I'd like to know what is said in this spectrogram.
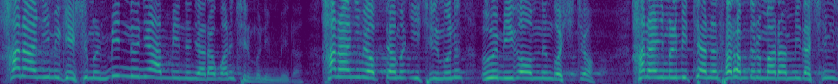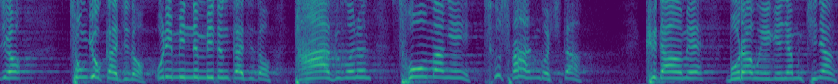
하나님이 계심을 믿느냐 안 믿느냐라고 하는 질문입니다. 하나님이 없다면 이 질문은 의미가 없는 것이죠. 하나님을 믿지 않는 사람들은 말합니다. 심지어 종교까지도 우리 믿는 믿음까지도 다 그거는 소망에 투사한 것이다. 그 다음에 뭐라고 얘기하냐면 그냥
